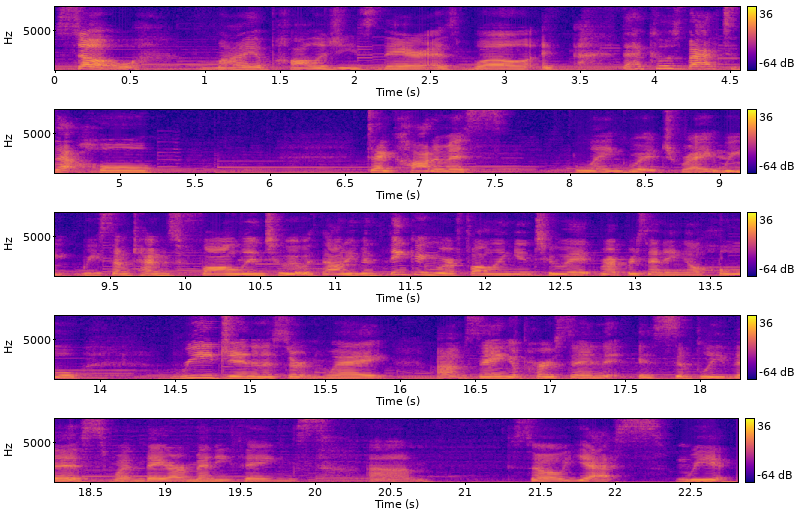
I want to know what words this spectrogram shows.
So, my apologies there as well. It, that goes back to that whole dichotomous language, right? Yeah. We we sometimes fall into it without even thinking we're falling into it, representing a whole region in a certain way. Um, saying a person is simply this when they are many things. Um, so yes, mm-hmm. we.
